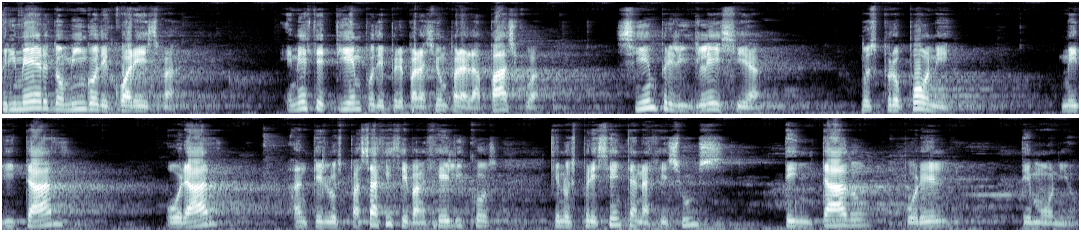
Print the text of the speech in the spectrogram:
primer domingo de Cuaresma, en este tiempo de preparación para la Pascua, siempre la Iglesia nos propone meditar, orar ante los pasajes evangélicos que nos presentan a Jesús tentado por el demonio,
